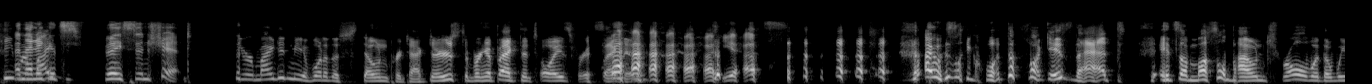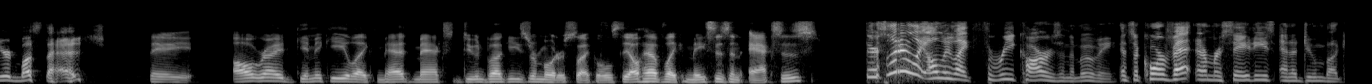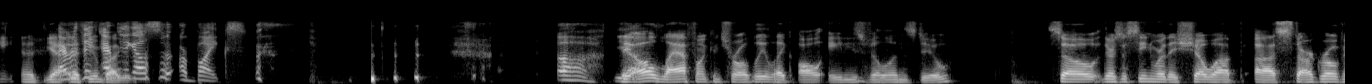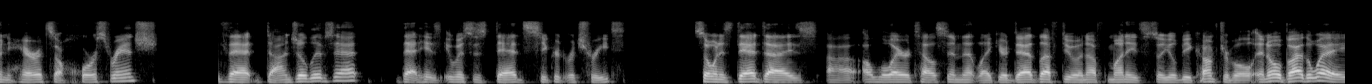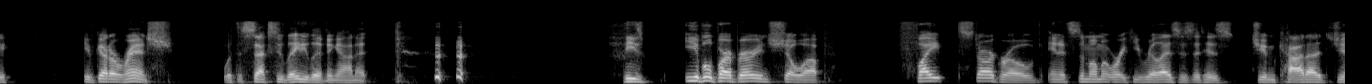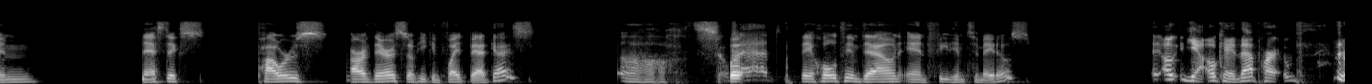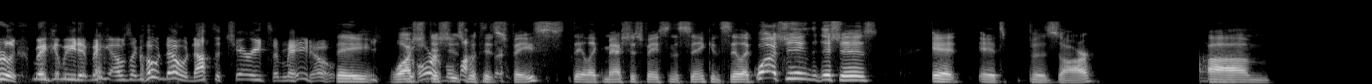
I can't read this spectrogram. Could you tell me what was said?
He and then he gets his face and shit. he reminded me of one of the stone protectors to bring it back to toys for a second. yes. I was like, what the fuck is that? It's a muscle bound troll with a weird mustache. they all ride gimmicky like Mad Max dune buggies or motorcycles. They all have like maces and axes. There's literally only like three cars in the movie. It's a Corvette and a Mercedes and a Doom buggy. And a- yeah, everything dune buggy. everything else are bikes. Uh, They all laugh uncontrollably like all 80s villains do. So there's a scene where they show up. Uh, Stargrove inherits a horse ranch that Danja lives at. That his it was his dad's secret retreat. So when his dad dies, uh, a lawyer tells him that like your dad left you enough money so you'll be comfortable. And oh, by the way, you've got a ranch with a sexy lady living on it. These evil barbarians show up, fight Stargrove, and it's the moment where he realizes that his Gymkata gymnastics powers are there so he can fight bad guys. Oh, so But- bad. They hold him down and feed him tomatoes. Oh yeah, okay, that part. they were like, make him eat it. Make. It. I was like, oh no, not the cherry tomato. They wash dishes with his face. They like mash his face in the sink and say like washing the dishes. It it's bizarre. Um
